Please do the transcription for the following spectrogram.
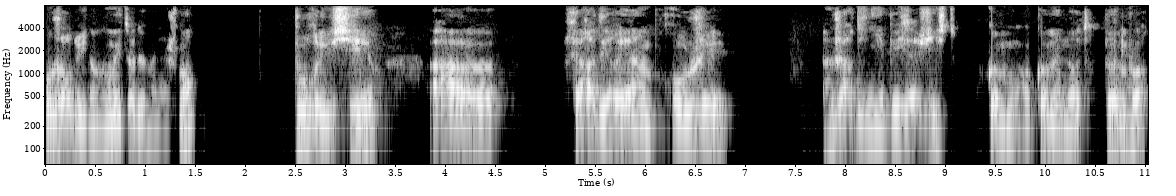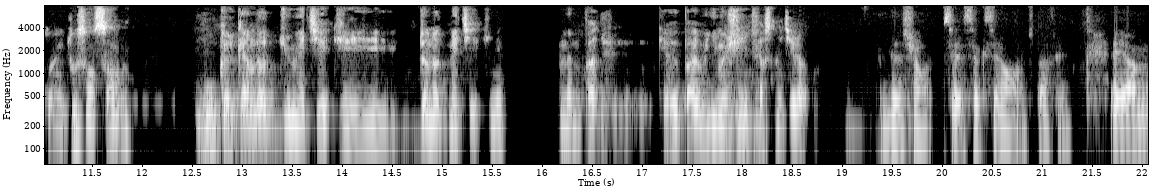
aujourd'hui dans nos méthodes de management pour réussir à euh, faire adhérer à un projet, un jardinier paysagiste, comme moi, comme un autre, peu importe, on est tous ensemble, ou quelqu'un d'autre du métier qui, de notre métier qui n'est même pas du, qui n'avait pas imaginé de faire ce métier-là. Bien sûr, c'est excellent, tout à fait. Et euh,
